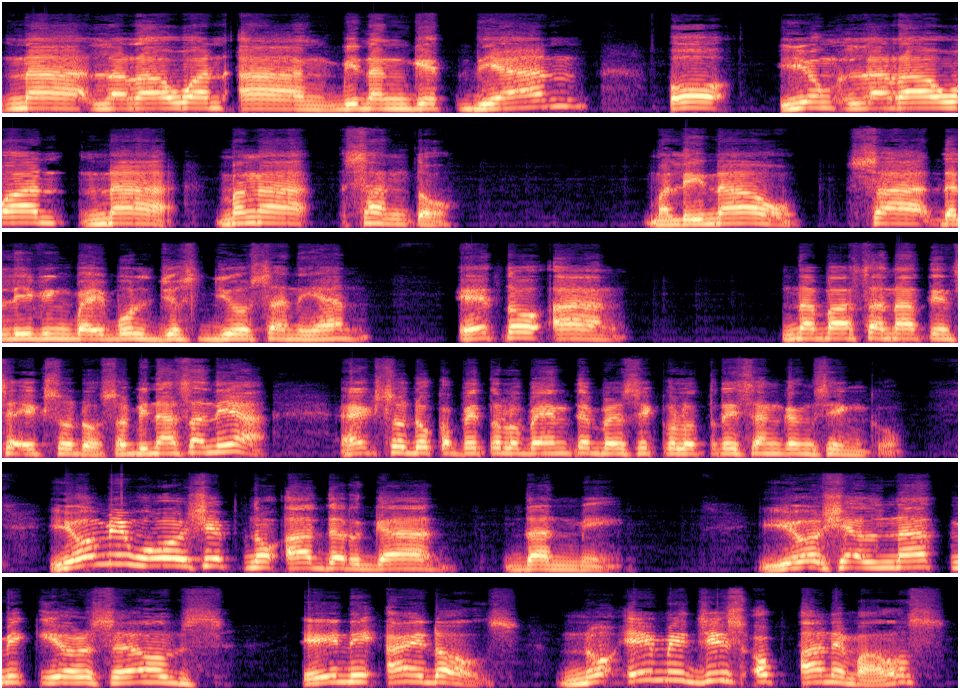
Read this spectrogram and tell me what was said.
na larawan ang binanggit diyan o yung larawan na mga santo. Malinaw sa The Living Bible, Diyos-Diyosan yan. Ito ang nabasa natin sa Exodo. Sa binasa niya, Exodo Kapitulo 20, versikulo 3 hanggang 5. You may worship no other God than me. You shall not make yourselves any idols, no images of animals,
